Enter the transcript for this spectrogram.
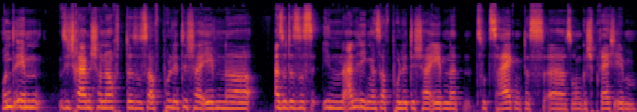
Und eben, sie schreiben schon noch, dass es auf politischer Ebene, also dass es ihnen ein Anliegen ist, auf politischer Ebene zu zeigen, dass äh, so ein Gespräch eben,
